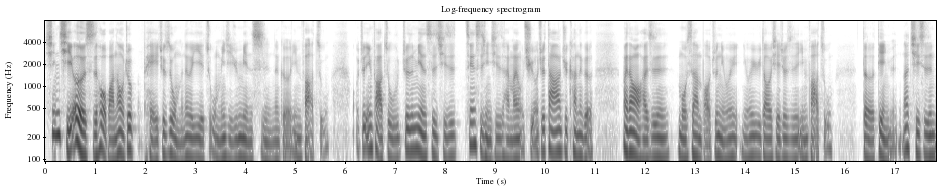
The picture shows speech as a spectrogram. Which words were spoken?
星期二的时候吧，然后我就陪就是我们那个业主，我们一起去面试那个英法组。我觉得英法族就是面试，其实这件事情其实还蛮有趣的。我觉得大家去看那个麦当劳还是摩斯汉堡，就是你会你会遇到一些就是英法族的店员。那其实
